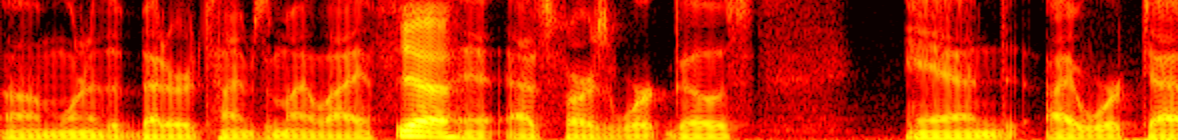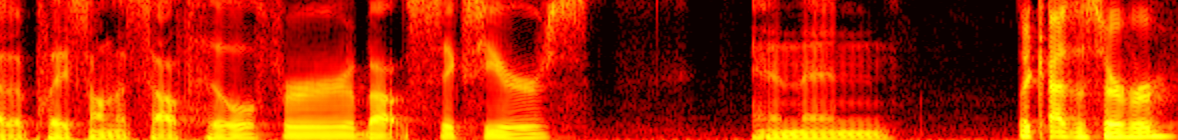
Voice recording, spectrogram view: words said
um, one of the better times of my life. Yeah. As far as work goes. And I worked at a place on the South Hill for about six years. And then like as a server.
